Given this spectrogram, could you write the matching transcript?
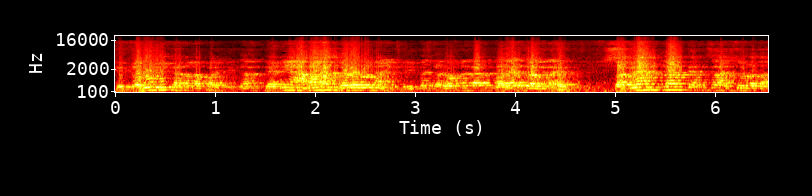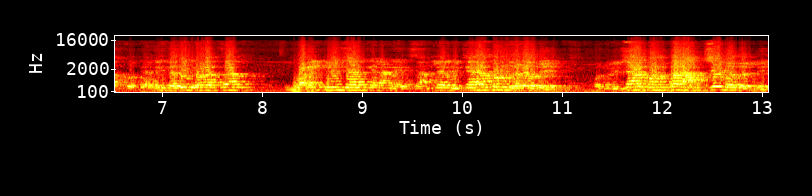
ते करूनही करायला पाहिजे कारण त्यांनी आम्हालाच घडवलं नाही. तर इथं घडवणाऱ्या बऱ्याच जण आहेत. सगळ्यांचा त्यांचा आशीर्वाद असतो. त्यांनी कधी कोणाचा वाईट विचार केला नाही. चांगल्या विचारातून घडवले. पण विचार म्हणता आमचे बदलले.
